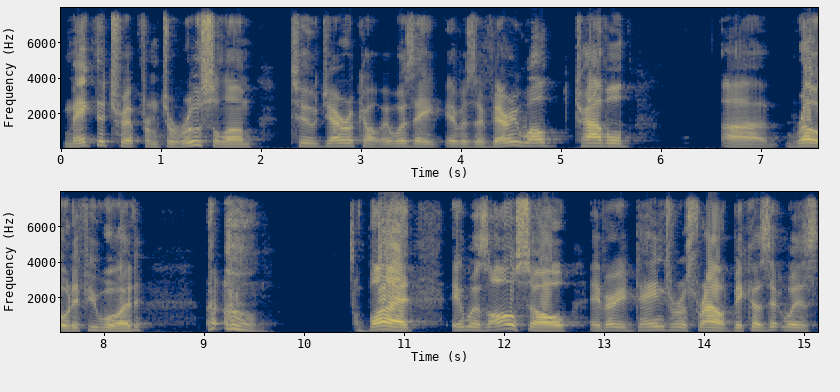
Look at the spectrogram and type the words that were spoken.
make the trip from Jerusalem to Jericho. It was a it was a very well traveled uh, road, if you would, but it was also a very dangerous route because it was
